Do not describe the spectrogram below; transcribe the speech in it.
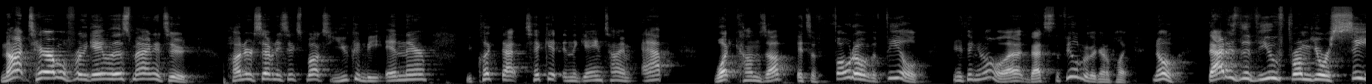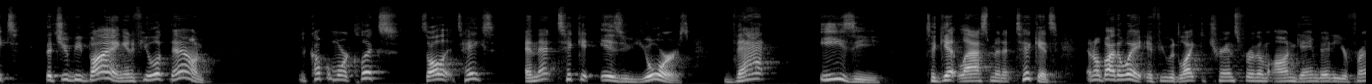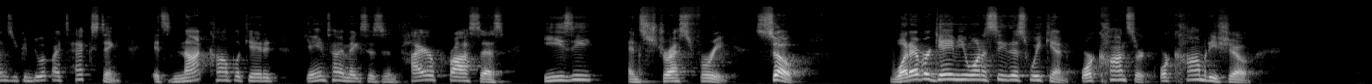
Not terrible for the game of this magnitude. 176 bucks, you can be in there. You click that ticket in the Game Time app. What comes up? It's a photo of the field. And you're thinking, oh, that, that's the field where they're going to play. No, that is the view from your seat that you'd be buying. And if you look down, a couple more clicks. It's all it takes. And that ticket is yours. That easy to get last minute tickets. And oh, by the way, if you would like to transfer them on game day to your friends, you can do it by texting. It's not complicated. Game time makes this entire process easy and stress free. So, whatever game you want to see this weekend, or concert, or comedy show,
